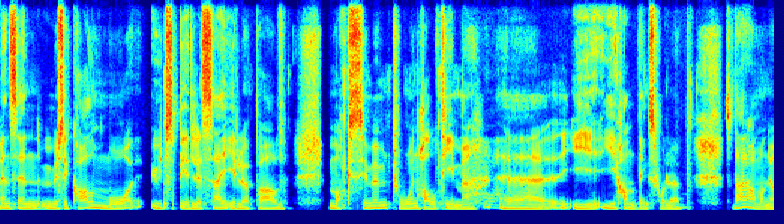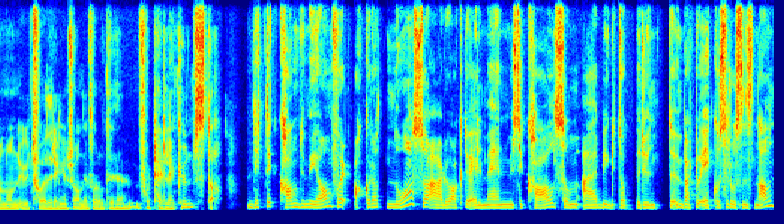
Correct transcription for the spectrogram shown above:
Mens en musikal må utspille seg i løpet av maksimum to og en halv time eh, i, i handlingsforløp. Så der har man jo noen utfordringer sånn i forhold til fortellerkunst, da. Dette kan du mye om, for akkurat nå så er du aktuell med en musikal som er bygd opp rundt Umberto Ecos Rosens navn.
